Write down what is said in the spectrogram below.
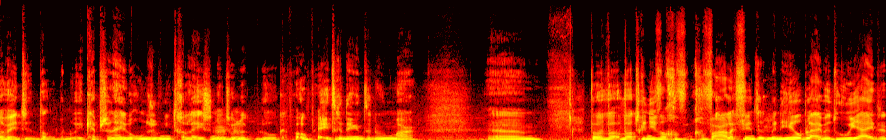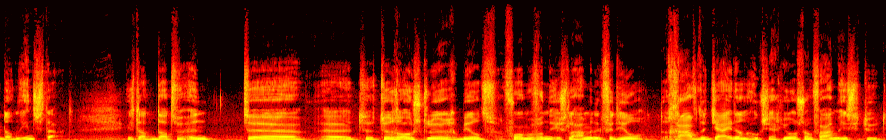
Dat weet, ik- dat, bedoel, ik heb zijn hele onderzoek niet gelezen Mhm. natuurlijk. Ik bedoel, ik heb ook betere dingen te doen. Maar ehm, wat, wat- ik in ieder geval gev- gevaarlijk vind, en ik ben heel blij met hoe jij er dan in staat, is dat, dat we een te, eh, te, te rooskleurig beeld vormen van de islam. En ik vind het heel gaaf dat jij dan ook zegt, joh, zo'n FAM-instituut,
